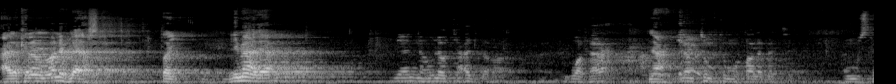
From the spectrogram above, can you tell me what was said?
على كلام المؤلف لا يصح. طيب لماذا؟ لأنه لو تعذر الوفاء نعم. لم تمكن مطالبة المست...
